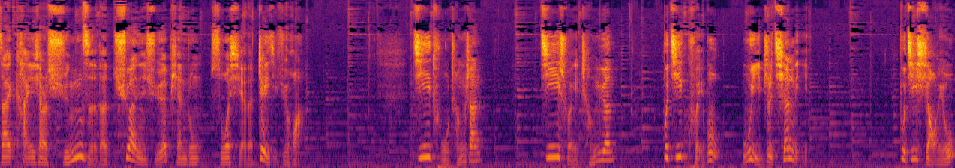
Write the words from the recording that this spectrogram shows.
再看一下荀子的《劝学》篇中所写的这几句话：积土成山，积水成渊，不积跬步，无以至千里；不积小流，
